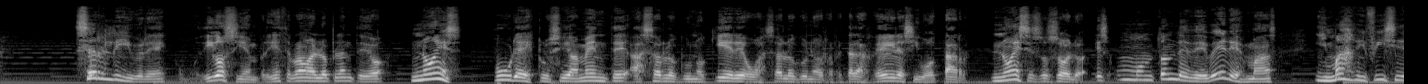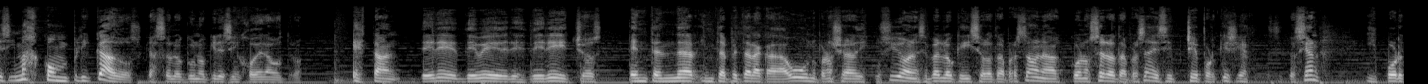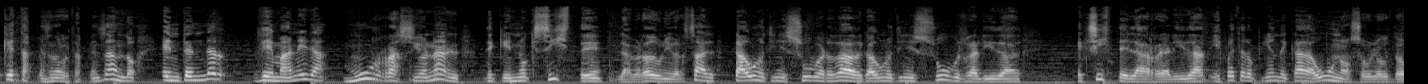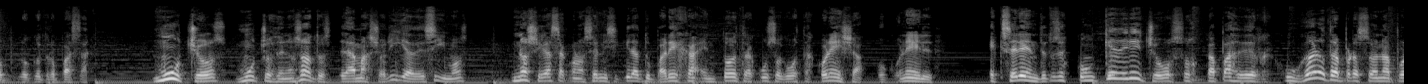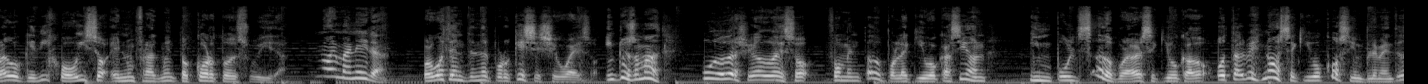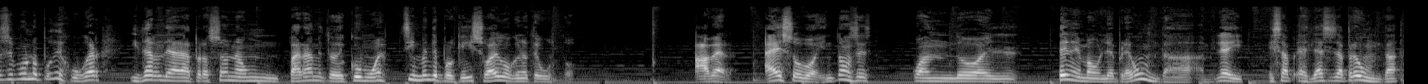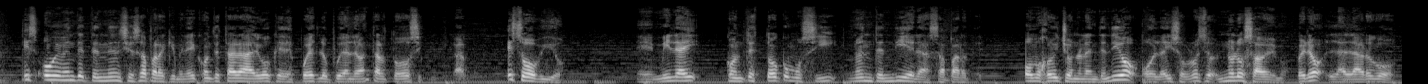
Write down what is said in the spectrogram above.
Ser libre, como digo siempre, y en este programa lo planteo, no es pura y exclusivamente hacer lo que uno quiere o hacer lo que uno respetar las reglas y votar. No es eso solo, es un montón de deberes más y más difíciles y más complicados que hacer lo que uno quiere sin joder a otro. Están deberes, derechos, entender, interpretar a cada uno para no llegar a discusiones, ver lo que hizo la otra persona, conocer a la otra persona y decir, che, ¿por qué llegaste a esta situación? ¿Y por qué estás pensando lo que estás pensando? Entender de manera muy racional de que no existe la verdad universal, cada uno tiene su verdad, cada uno tiene su realidad, existe la realidad y después está la opinión de cada uno sobre lo que otro, lo que otro pasa. Muchos, muchos de nosotros, la mayoría decimos, no llegás a conocer ni siquiera a tu pareja en todo el transcurso que vos estás con ella o con él. Excelente, entonces, ¿con qué derecho vos sos capaz de juzgar a otra persona por algo que dijo o hizo en un fragmento corto de su vida? No hay manera, porque entender por qué se llegó a eso. Incluso más, pudo haber llegado a eso fomentado por la equivocación, impulsado por haberse equivocado, o tal vez no se equivocó simplemente. Entonces vos no podés juzgar y darle a la persona un parámetro de cómo es simplemente porque hizo algo que no te gustó. A ver, a eso voy. Entonces, cuando el Tenenbaum le pregunta a Milei, esa, le hace esa pregunta, es obviamente tendenciosa para que Milei contestara algo que después lo pudieran levantar todos y criticarlo. Es obvio. Eh, Milei contestó como si no entendiera esa parte. O mejor dicho, no la entendió o la hizo eso, no lo sabemos, pero la alargó.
